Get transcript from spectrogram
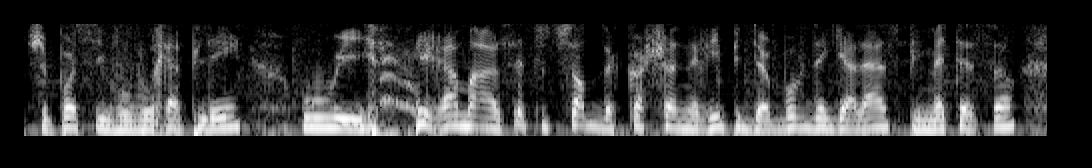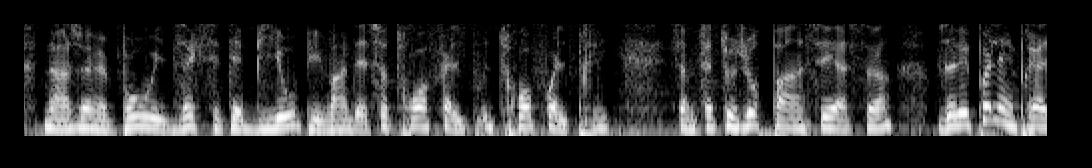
Je sais pas si vous vous rappelez, où ils, ramassaient toutes sortes de cochonneries puis de bouffe dégueulasse puis ils mettaient ça dans un pot. Ils disaient que c'était bio puis ils vendaient ça trois fois, le, trois fois le prix. Ça me fait toujours penser à ça. Vous avez pas l'impression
